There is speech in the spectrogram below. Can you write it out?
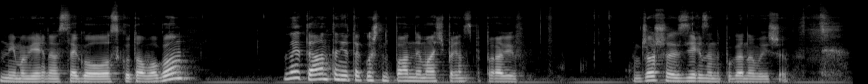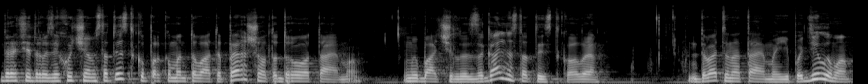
неймовірно, все гол з кутового. Знаєте, Антоні також непоганий матч, в принципі, провів. Джошуа Зірзе непогано вийшов. До речі, друзі, хочу вам статистику прокоментувати першого та другого тайму. Ми бачили загальну статистику, але давайте на тайми її поділимо.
